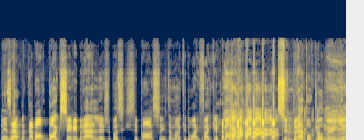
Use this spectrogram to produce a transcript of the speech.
Mais hein. D'ab- D'abord, bug cérébral, je sais pas ce qui s'est passé. T'as manqué de Wi-Fi quelque part. tu te prends pour Claude Meunier.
